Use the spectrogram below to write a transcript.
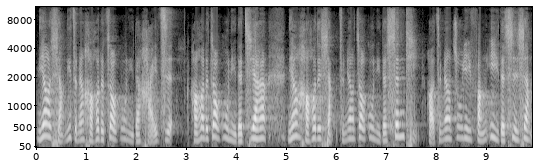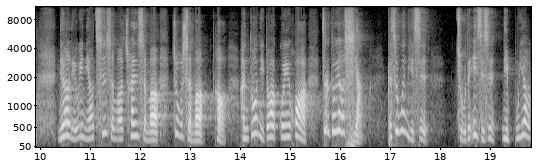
你要想你怎么样好好的照顾你的孩子。好好的照顾你的家，你要好好的想怎么样照顾你的身体，好，怎么样注意防疫的事项，你要留意你要吃什么、穿什么、住什么，好，很多你都要规划，这个都要想。可是问题是，主的意思是你不要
